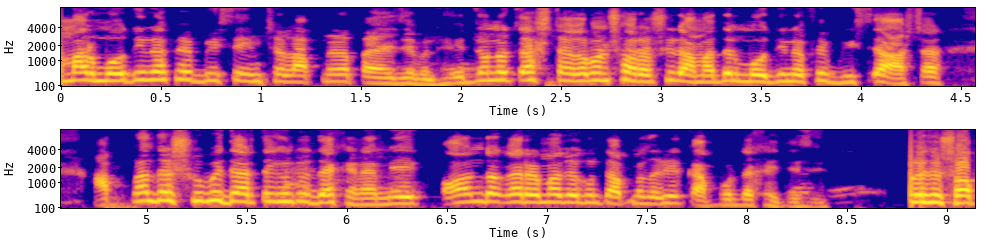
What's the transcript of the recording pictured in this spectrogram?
আমার মদিনা ফেব্রিক্সে ইনশাল্লাহ আপনারা পেয়ে যাবেন। এর জন্য চেষ্টা করবেন সরাসরি আমাদের মদিনা ফেব্রিক্সে আসার। আপনাদের সুবিধার্থে কিন্তু দেখেন, আমি এই অন্ধকারের মাঝে কিন্তু আপনাদেরকে কাপড় দেখাইতেছি। এগুলো সব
